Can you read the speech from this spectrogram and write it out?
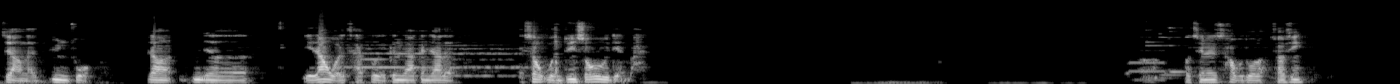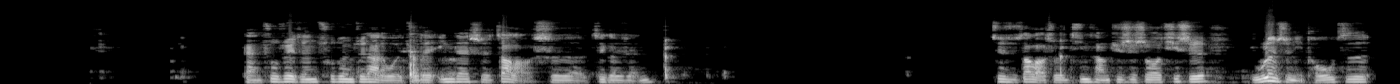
这样来运作，让呃也让我的财富也更加更加的稍稳定收入一点吧。我现在差不多了，小心。感触最深、触动最大的，我觉得应该是赵老师的这个人。就是赵老师经常就是说，其实无论是你投资、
